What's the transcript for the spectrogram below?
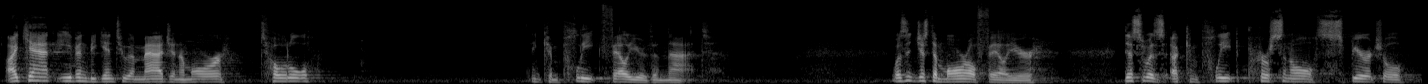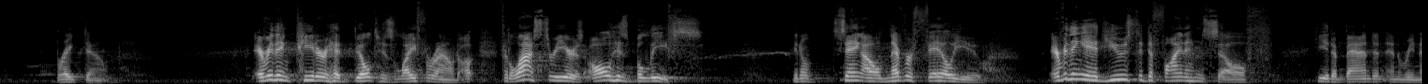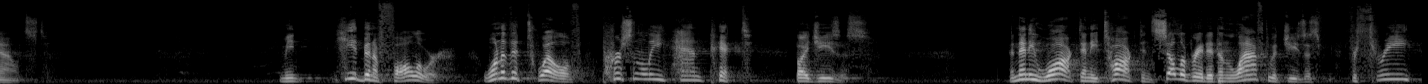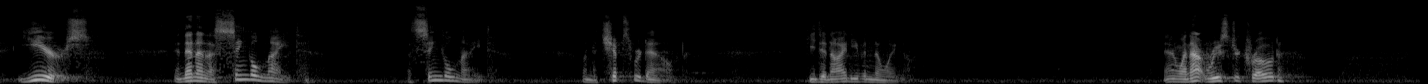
I can't even begin to imagine a more total and complete failure than that. It wasn't just a moral failure, this was a complete personal, spiritual breakdown. Everything Peter had built his life around, uh, for the last three years, all his beliefs, you know, saying, I'll never fail you, Everything he had used to define himself, he had abandoned and renounced. I mean, he had been a follower, one of the 12 personally handpicked by Jesus. And then he walked and he talked and celebrated and laughed with Jesus for three years. And then on a single night, a single night, when the chips were down, he denied even knowing him. And when that rooster crowed,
